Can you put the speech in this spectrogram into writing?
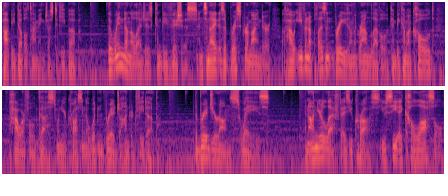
Poppy double timing just to keep up. The wind on the ledges can be vicious, and tonight is a brisk reminder of how even a pleasant breeze on the ground level can become a cold, powerful gust when you're crossing a wooden bridge a hundred feet up. The bridge you're on sways, and on your left as you cross, you see a colossal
